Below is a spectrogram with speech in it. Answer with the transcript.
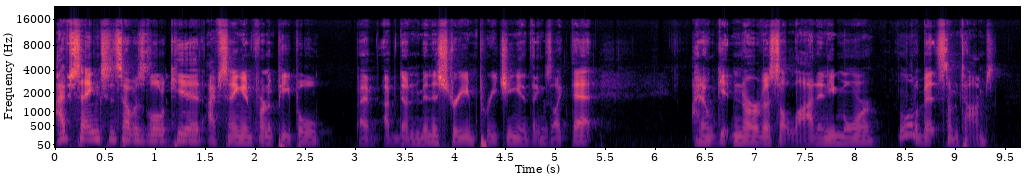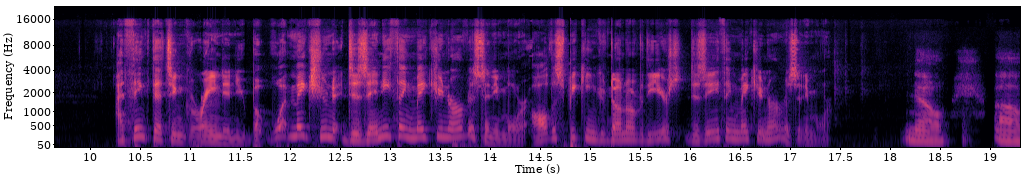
I've sang since I was a little kid. I've sang in front of people. I've I've done ministry and preaching and things like that. I don't get nervous a lot anymore. A little bit sometimes. I think that's ingrained in you. But what makes you does anything make you nervous anymore? All the speaking you've done over the years, does anything make you nervous anymore? No. Uh,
